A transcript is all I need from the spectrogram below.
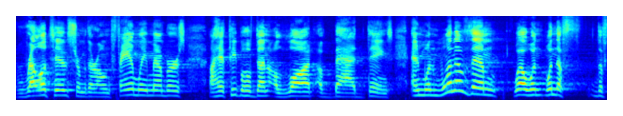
relatives, from their own family members. I have people who've done a lot of bad things. And when one of them, well, when, when the, the,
